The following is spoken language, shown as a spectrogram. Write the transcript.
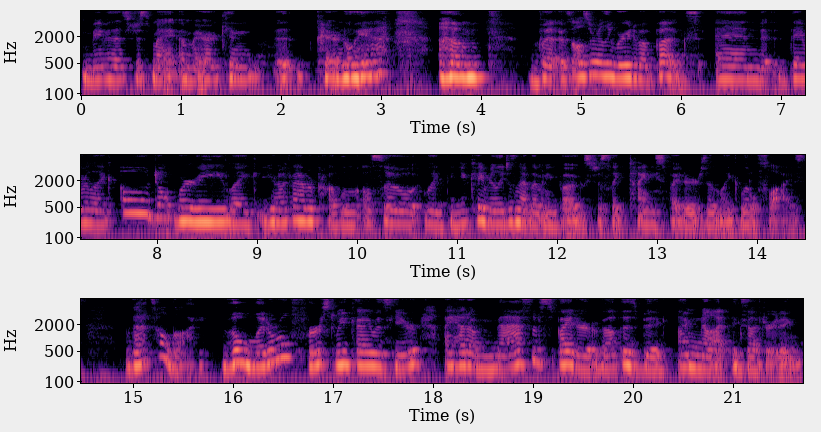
Maybe that's just my American uh, paranoia. Um, but I was also really worried about bugs and they were like, oh, don't worry, like you're not gonna have a problem. Also, like the UK really doesn't have that many bugs, just like tiny spiders and like little flies. That's a lie. The literal first week I was here, I had a massive spider about this big. I'm not exaggerating.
